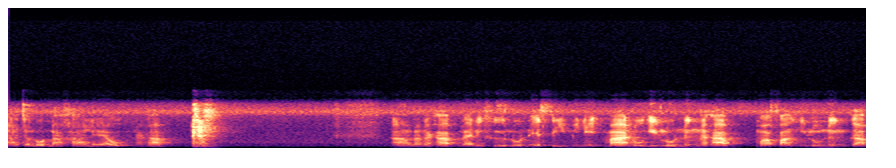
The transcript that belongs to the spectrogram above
อาจจะลดราคาแล้วนะครับเอาแล้วนะครับ และนี่คือรุ่น S4 mini มาดูอีกรุ่นหนึ่งนะครับ มาฟังอีกรุ่นหนึ่งกับ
